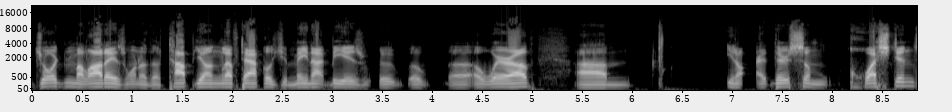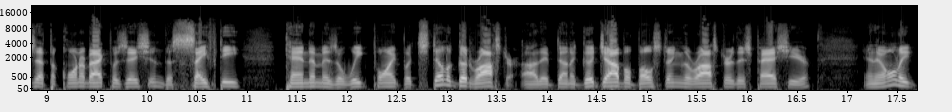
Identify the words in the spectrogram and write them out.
Jordan Mailata is one of the top young left tackles you may not be as uh, uh, uh aware of. Um, you know, there's some questions at the cornerback position. The safety tandem is a weak point, but still a good roster. Uh, they've done a good job of bolstering the roster this past year, and they're only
